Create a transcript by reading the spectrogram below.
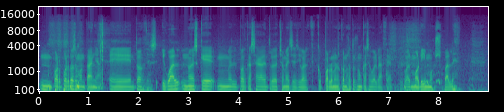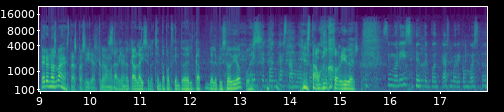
mm, por puertos de montaña. Eh, entonces, igual no es que el podcast se haga dentro de ocho meses, igual que por lo menos con nosotros nunca se vuelve a hacer. Igual morimos, ¿vale? Pero nos van estas cosillas que le vamos Sabiendo a hacer. que habláis el 80% del, cap- del episodio, pues este podcast está muerto. estamos jodidos. Si morís, este podcast muere con vosotros.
